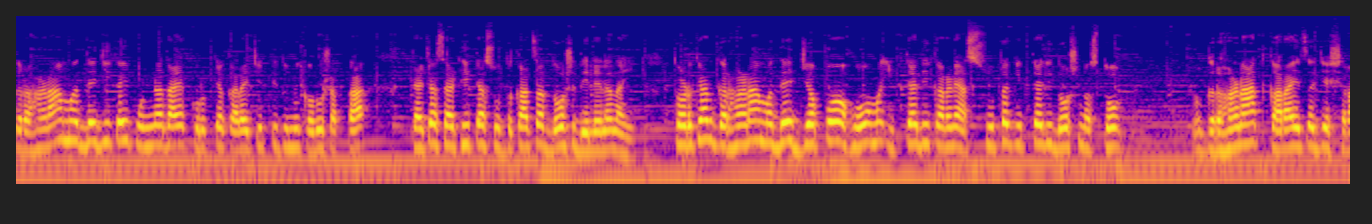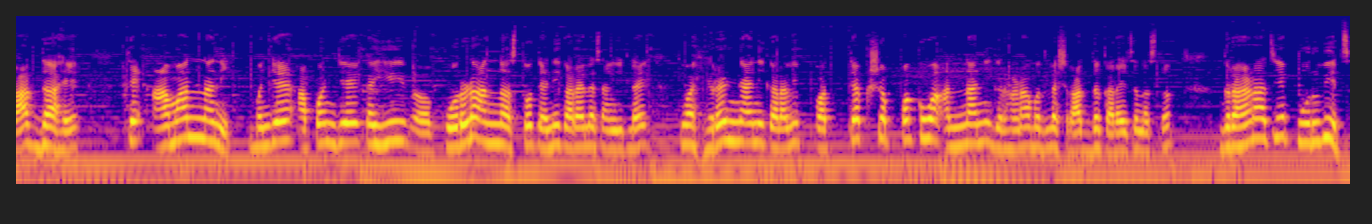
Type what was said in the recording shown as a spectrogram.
ग्रहणामध्ये जी काही पुण्यदायक कृत्य करायची ती तुम्ही करू शकता. त्याच्यासाठी त्या सूतकाचा दोष दिलेला नाही. थोडक्यात ग्रहणामध्ये जप होम इत्यादी करण्यास सूतक इत्यादी दोष नसतो. ग्रहणात करायचं जे श्राद्ध आहे ते आमान्नानी म्हणजे आपण जे काही कोरडं अन्न असतो त्यांनी करायला सांगितलं आहे किंवा हिरण्यानी करावी प्रत्यक्ष पक्व अन्नानी ग्रहणामधलं श्राद्ध करायचं नसतं. ग्रहणाचे पूर्वीच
